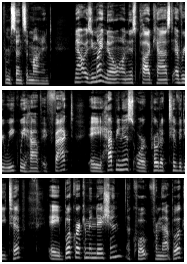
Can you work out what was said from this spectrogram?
from Sense of Mind. Now, as you might know, on this podcast, every week we have a fact, a happiness or productivity tip, a book recommendation, a quote from that book,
